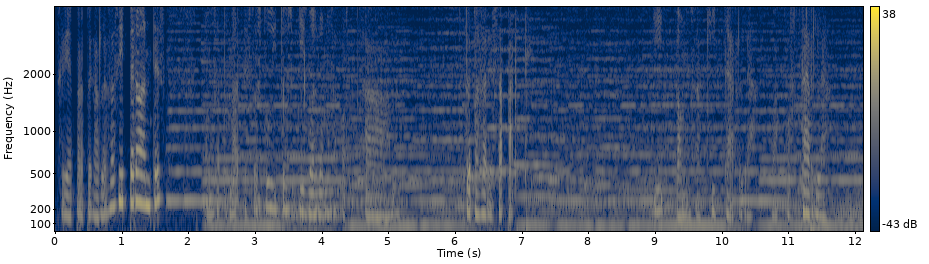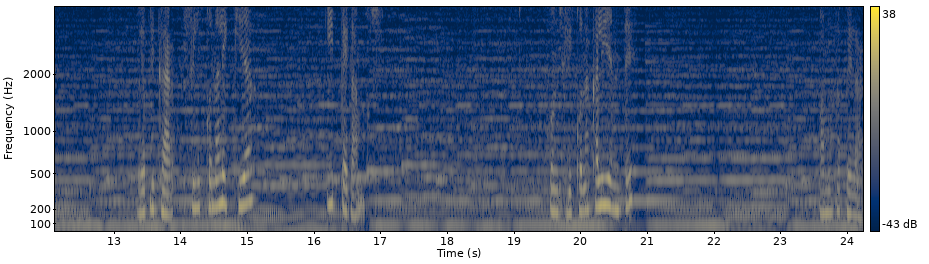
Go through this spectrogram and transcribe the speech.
sería para pegarlas así pero antes vamos a tomar estos tubitos igual vamos a, cortar, repasar esta parte. Y vamos a quitarla o a cortarla. Voy a aplicar silicona líquida y pegamos. Con silicona caliente vamos a pegar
